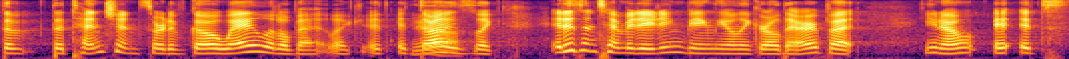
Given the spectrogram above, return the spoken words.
the the tension sort of go away a little bit. Like it, it Yeah. does. Like it is intimidating being the only girl there, but you know, it, it's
